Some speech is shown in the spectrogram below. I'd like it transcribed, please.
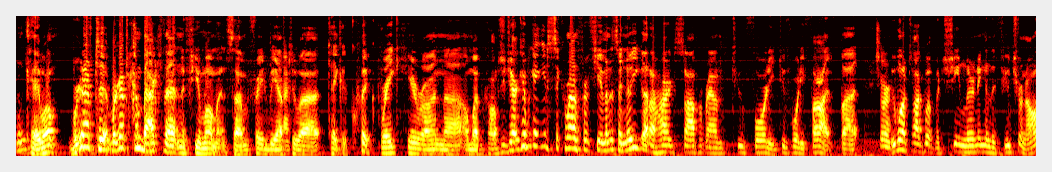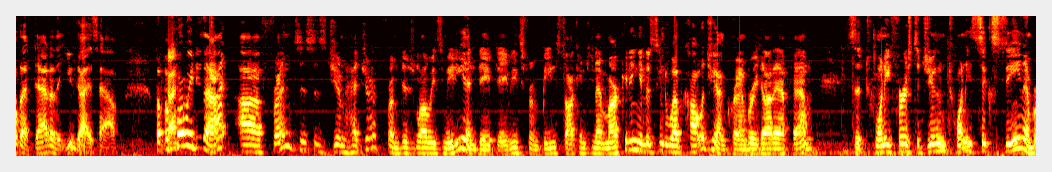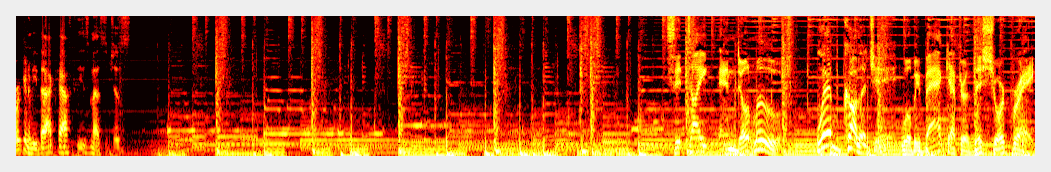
Okay, well, we're gonna have to we're gonna have to come back to that in a few moments. I'm afraid we have to uh, take a quick break here on uh, on Webcology. Jared, can we get you to stick around for a few minutes? I know you got a hard stop around 240, 245, but Sure. we want to talk about machine learning in the future and all that data that you guys have. But Okay. before we do that, uh, friends, this is Jim Hedger from Digital Always Media and Dave Davies from Beanstalk Internet Marketing. You're listening to Webcology on Cranberry.fm. It's the 21st of June, 2016, and we're going to be back after these messages. Sit tight and don't move. Webcology. We'll be back after this short break.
